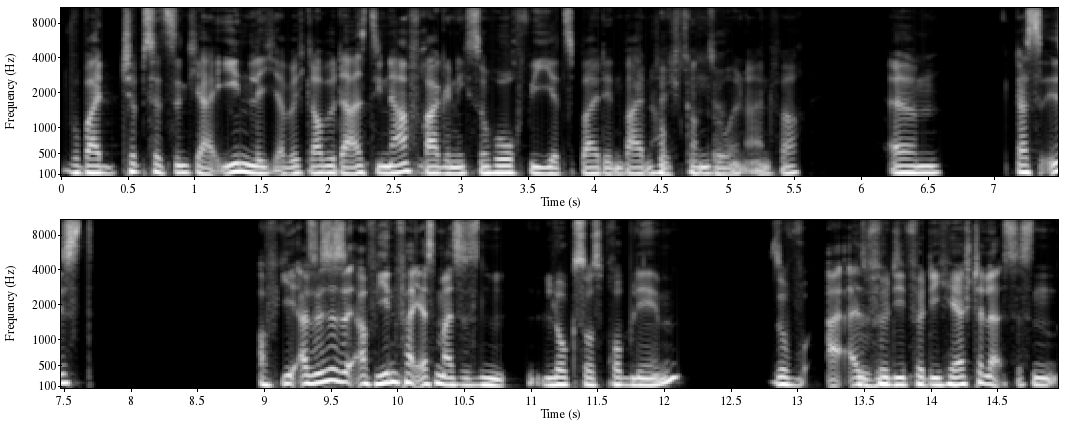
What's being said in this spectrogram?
wobei die Chipsets sind ja ähnlich, aber ich glaube, da ist die Nachfrage nicht so hoch wie jetzt bei den beiden Hauptkonsolen ja. einfach. Ähm, das ist auf je, also es ist auf jeden Fall erstmal es ist ein Luxusproblem. So, also mhm. für, die, für die Hersteller ist es ein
